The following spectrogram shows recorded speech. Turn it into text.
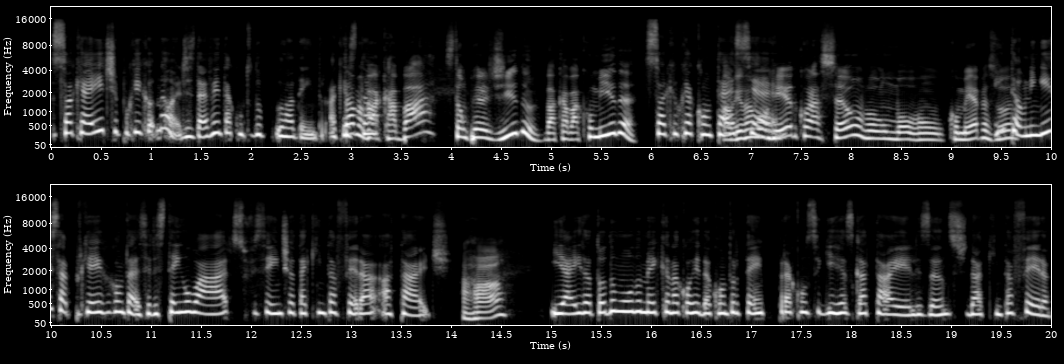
Só que aí, tipo, o que que eu- Não, eles devem estar com tudo lá dentro. A Tá, questão... mas vai acabar? Estão perdidos? Vai acabar a comida? Só que o que acontece Alguém vai é... morrer do coração? Vão, vão comer a pessoa? Então, ninguém sabe. Porque aí o que acontece? Eles têm o ar suficiente até quinta-feira à tarde. Aham. E aí tá todo mundo meio que na corrida contra o tempo pra conseguir resgatar eles antes da quinta-feira.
